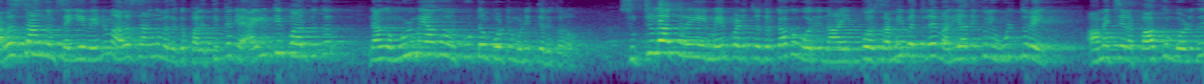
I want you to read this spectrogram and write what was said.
அரசாங்கம் செய்ய வேண்டும். அரசாங்கம் அதற்கு பல திட்டங்களை ஐடி பார்க்குக்கு நாங்கள் முழுமையாக ஒரு கூட்டம் போட்டு முடித்திருக்கிறோம். சுற்றுலாத்துறையை மேம்படுத்துவதற்காக ஒரு நான் இப்போ சமீபத்தில் மரியாதைக்குரிய உள்துறை அமைச்சரை பார்க்கும் பொழுது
